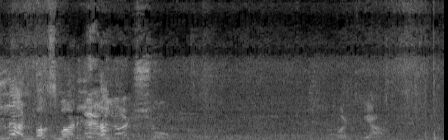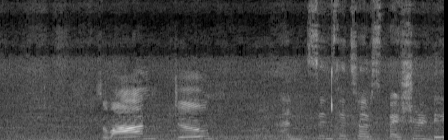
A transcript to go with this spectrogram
ಇಲ್ಲೇ ಅನ್ಬಾಕ್ಸ್ ಮಾಡಿ not show but yeah so one two And since it's her special day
